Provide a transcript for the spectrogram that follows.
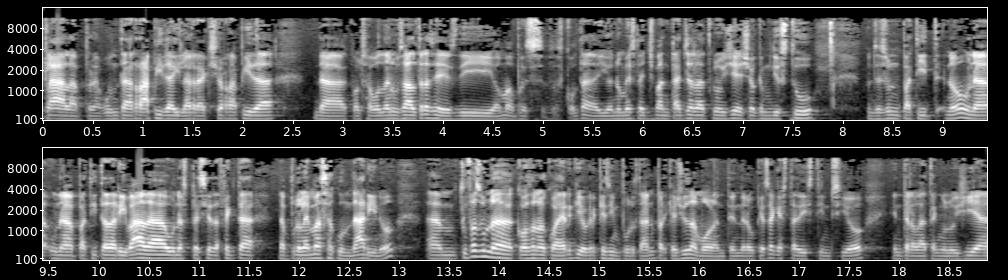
clar, la pregunta ràpida i la reacció ràpida de qualsevol de nosaltres és dir, home, pues, escolta, jo només veig avantatge de la tecnologia, això que em dius tu, doncs és un petit, no? una, una petita derivada, una espècie d'efecte de problema secundari. No? Um, tu fas una cosa en el quadern que jo crec que és important perquè ajuda molt a entendre-ho, que és aquesta distinció entre la tecnologia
